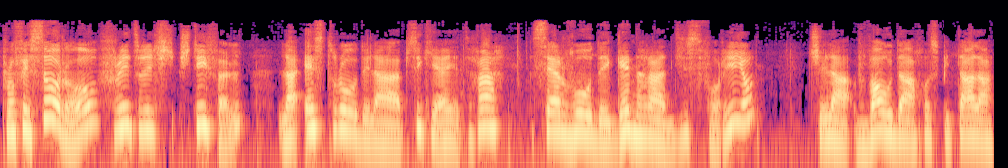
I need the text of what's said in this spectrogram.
Professoro Friedrich Stiefel la estro de la psichiatra servo de genera disforio ce la Vauda Hospitala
